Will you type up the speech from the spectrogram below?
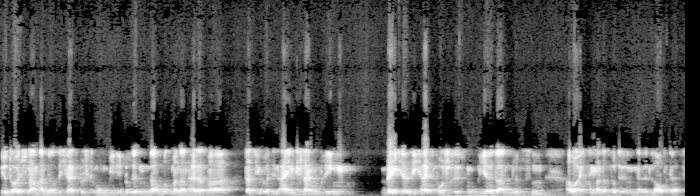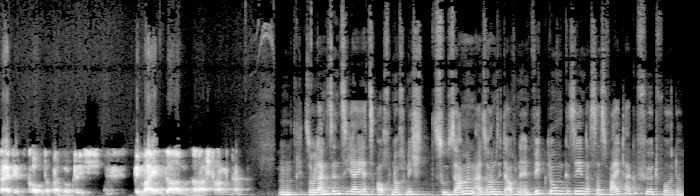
Wir Deutschen haben andere Sicherheitsbestimmungen wie die Briten. Da muss man dann halt erstmal das über in Einklang bringen welche Sicherheitsvorschriften wir dann nutzen. Aber ich denke mal, das wird im Laufe der Zeit jetzt kommen, dass man wirklich gemeinsam da starten kann. Mhm. So lange sind Sie ja jetzt auch noch nicht zusammen. Also haben Sie da auch eine Entwicklung gesehen, dass das weitergeführt wurde?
